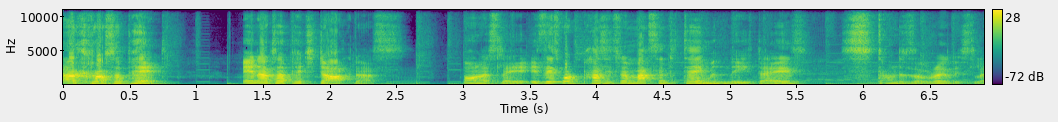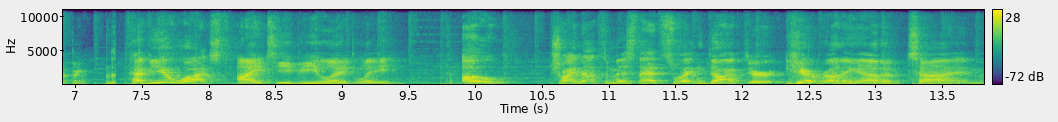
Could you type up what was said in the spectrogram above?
Across a pit. In utter pitch darkness. Honestly, is this what passes for mass entertainment these days? Standards are really slipping. Have you watched ITV lately? Oh, try not to miss that swing, Doctor. You're running out of time.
